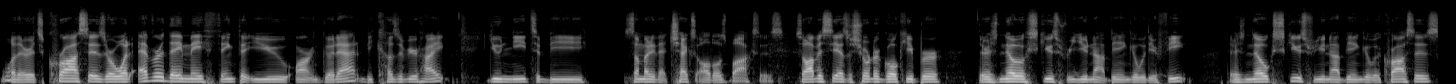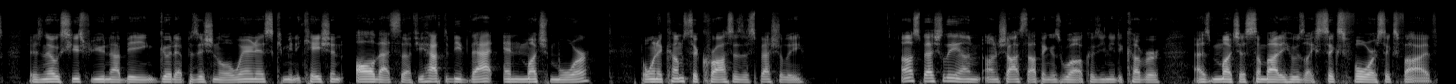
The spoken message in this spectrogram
whether it's crosses or whatever they may think that you aren't good at because of your height, you need to be somebody that checks all those boxes. So, obviously, as a shorter goalkeeper, there's no excuse for you not being good with your feet. There's no excuse for you not being good with crosses. There's no excuse for you not being good at positional awareness, communication, all that stuff. You have to be that and much more but when it comes to crosses, especially, especially on, on shot stopping as well, because you need to cover as much as somebody who's like 6'4, 6'5.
